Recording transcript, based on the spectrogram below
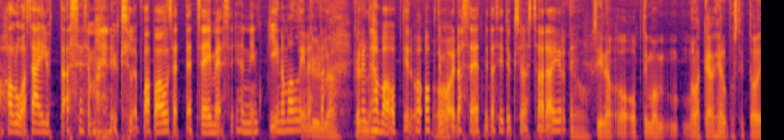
halua säilyttää se semmoinen yksilön vapaus, että, että se ei mene siihen niin kuin Kiinamalliin, että kyllä, yritetään vaan opti- optimoida oh. se, että mitä siitä yksilöstä saadaan irti. Joo. Siinä optimoimalla käy helposti toi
